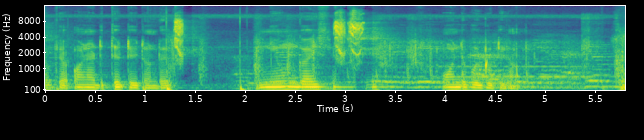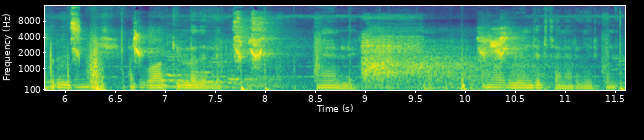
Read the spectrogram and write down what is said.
ഓക്കെ ഓൻ ഓൻ അടുത്തിട്ടിട്ടുണ്ട് ഇനിയും ഗൈസ് ഓന്റെ പോയി revenge അത് ബാക്കിയുള്ളതല്ലേ? അങ്ങനെയല്ലേ? ഞാൻ റിവെഞ്ച് അടിച്ചാണ് ഇറങ്ങിയിരിക്കുന്നത്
